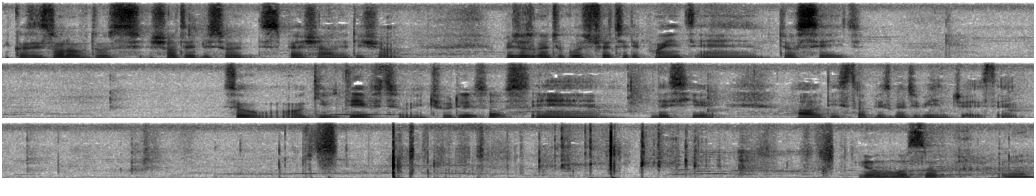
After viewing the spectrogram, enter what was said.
because it's one of those short episode special edition. We're just going to go straight to the point and just say it. So I'll give Dave to introduce us and let's hear how this topic is going to be interesting. Yo, what's up? You know.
